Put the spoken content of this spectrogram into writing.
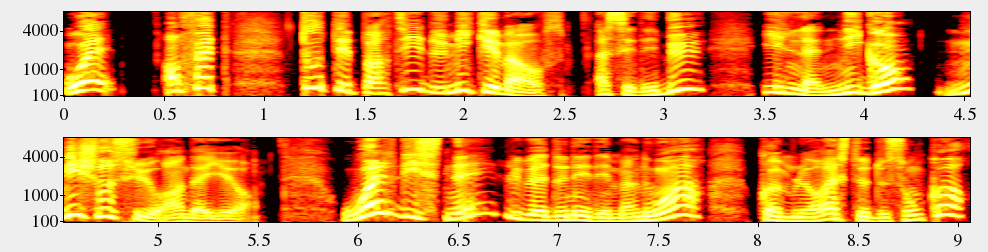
Ouais, en fait, tout est parti de Mickey Mouse. À ses débuts, il n'a ni gants, ni chaussures hein, d'ailleurs. Walt Disney lui a donné des mains noires, comme le reste de son corps,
